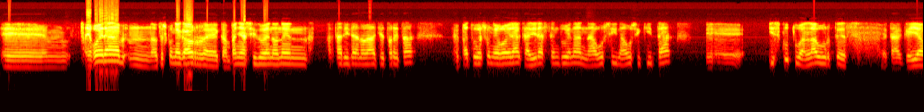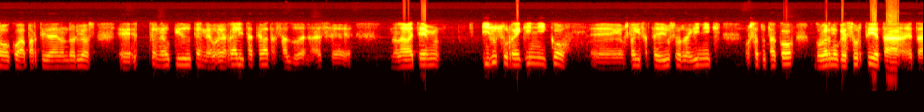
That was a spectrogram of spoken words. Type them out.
E, egoera mm, hautezkundeak gaur e, kanpaina hasi duen honen atarira nola etorreta epatu desun egoera kadirazten duena nagusi nagusikita e, izkutuan lau urtez eta gehiagoko partidaren ondorioz e, zen eduki duten e, realitate bat azaldu dela, ez? E, nola batzen iruzurreginiko, e, Euskal Gizarte iruzurreginik osatutako gobernu gezurti eta eta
